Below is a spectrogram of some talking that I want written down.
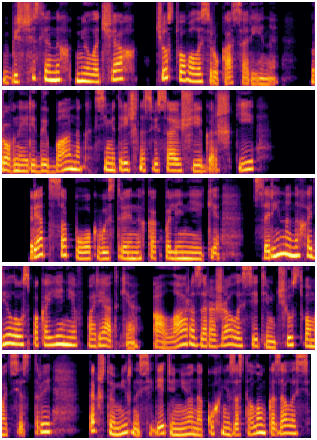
В бесчисленных мелочах чувствовалась рука Сарины. Ровные ряды банок, симметрично свисающие горшки, ряд сапог, выстроенных как по линейке. Сарина находила успокоение в порядке, а Лара заражалась этим чувством от сестры, так что мирно сидеть у нее на кухне за столом казалось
